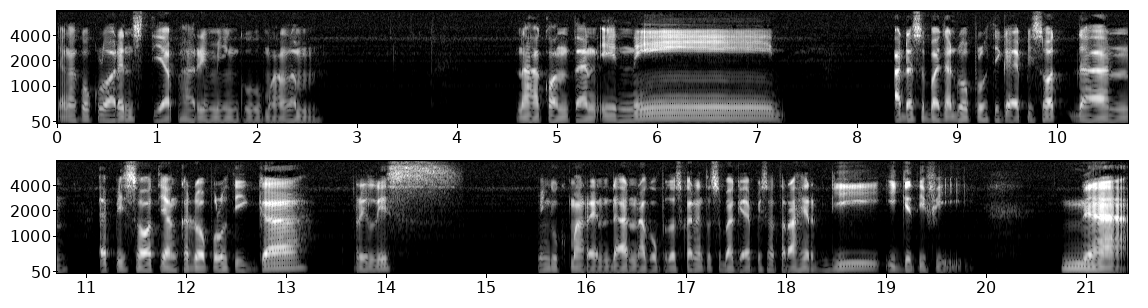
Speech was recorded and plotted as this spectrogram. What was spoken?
yang aku keluarin setiap hari minggu malam. Nah, konten ini ada sebanyak 23 episode dan episode yang ke-23 rilis minggu kemarin dan aku putuskan itu sebagai episode terakhir di IGTV. Nah,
